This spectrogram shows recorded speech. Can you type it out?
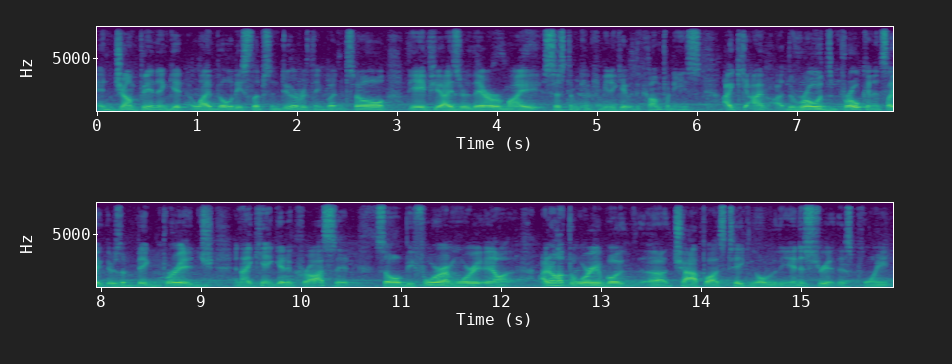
and jump in and get liability slips and do everything. But until the APIs are there or my system can communicate with the companies, I ca- I'm, the road's broken. It's like there's a big bridge and I can't get across it. So before I'm worried, you know, I don't have to worry about uh, chatbots taking over the industry at this point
